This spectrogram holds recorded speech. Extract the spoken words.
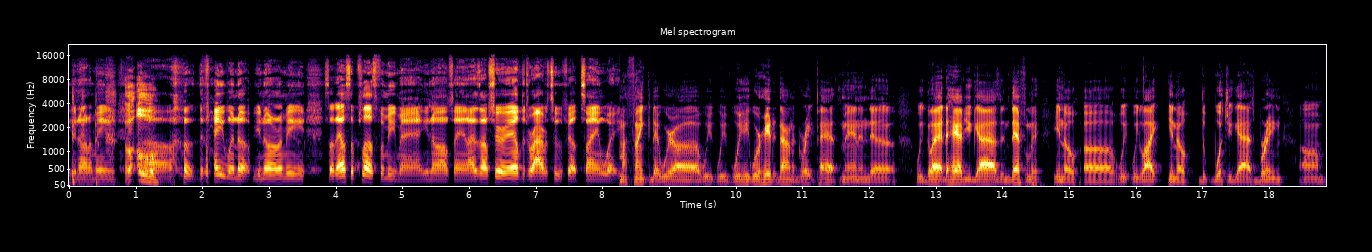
you know what I mean? Uh-oh. Uh, the pay went up, you know what I mean? So that was a plus for me, man, you know what I'm saying? As I'm sure other drivers too felt the same way. I think that we're uh, we we we we're headed down a great path, man, and uh, we're glad to have you guys, and definitely, you know, uh, we we like you know the, what you guys bring. Um,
